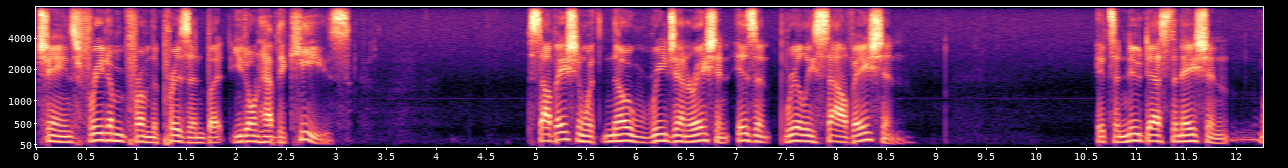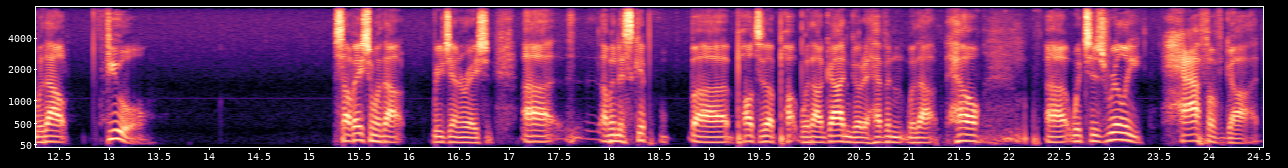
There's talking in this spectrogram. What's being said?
chains, freedom from the prison, but you don't have the keys. Salvation with no regeneration isn't really salvation. It's a new destination without fuel. Salvation without regeneration. Uh, I'm going to skip uh, politics without God and go to heaven without hell, uh, which is really half of God.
